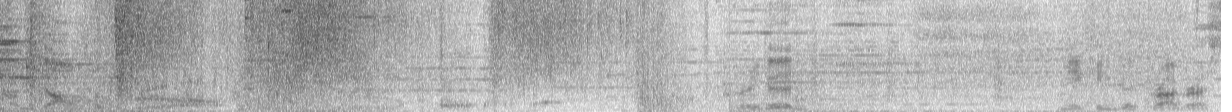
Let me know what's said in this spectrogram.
No, you don't. Very good. Making good progress.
